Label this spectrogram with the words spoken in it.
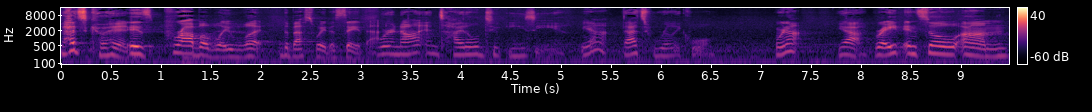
That's good. Is probably what the best way to say that. We're not entitled to easy. yeah, That's really cool. we're not Yeah. right. And so, um,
